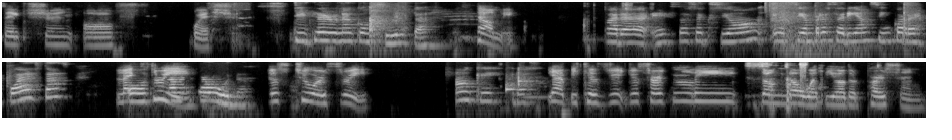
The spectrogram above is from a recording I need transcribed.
section of questions. Teacher, una consulta. Tell me. Para esta sección, eh, ¿siempre serían cinco respuestas Like three. Just two or three. Ok, gracias. Yeah, because you, you certainly don't know what the other person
